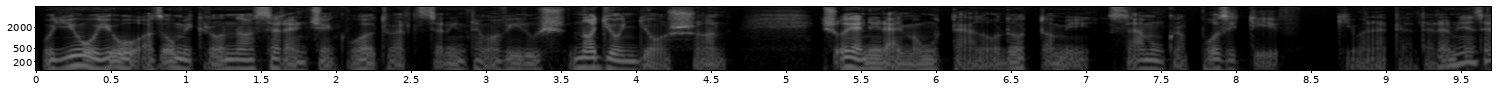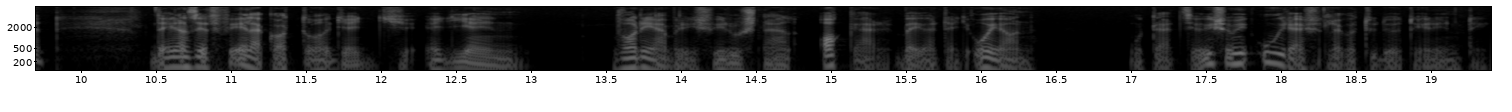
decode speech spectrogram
hogy jó-jó, az Omikronnal szerencsénk volt, mert szerintem a vírus nagyon gyorsan és olyan irányba mutálódott, ami számunkra pozitív kimenetelt eredményezett, de én azért félek attól, hogy egy, egy ilyen variábilis vírusnál akár bejött egy olyan mutáció is, ami újra esetleg a tüdőt érinti.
